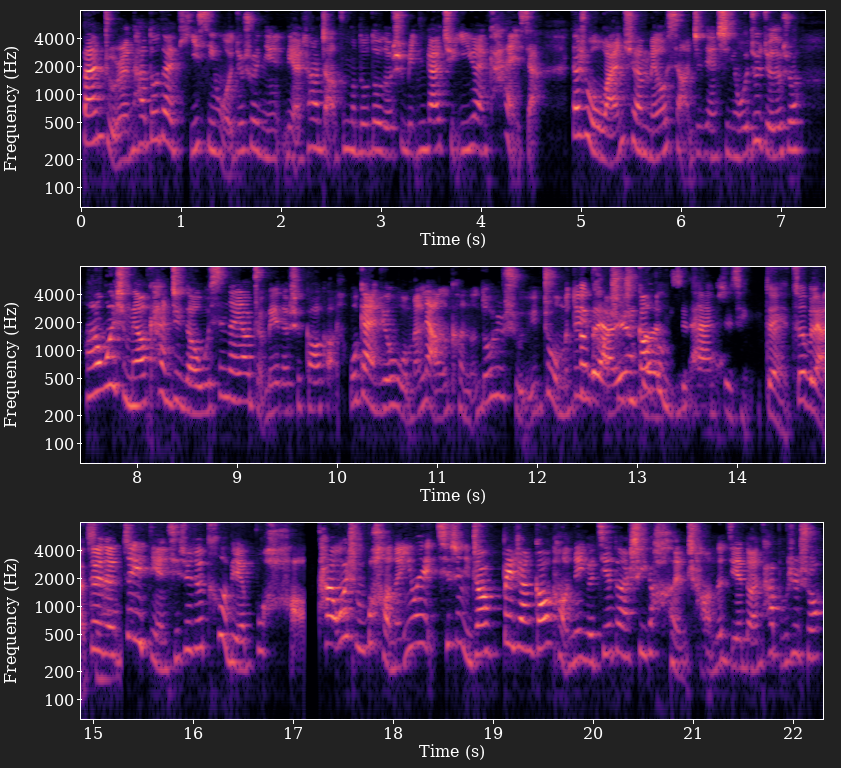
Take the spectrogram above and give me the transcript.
班主任他都在提醒我，就说你脸上长这么多痘痘，是不是应该去医院看一下？但是我完全没有想这件事情，我就觉得说啊，为什么要看这个？我现在要准备的是高考，我感觉我们两个可能都是属于，就我们对于考试是高度其他事情，对，做不了。对对，这一点其实就特别不好。它为什么不好呢？因为其实你知道，备战高考那个阶段是一个很长的阶段，它不是说。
